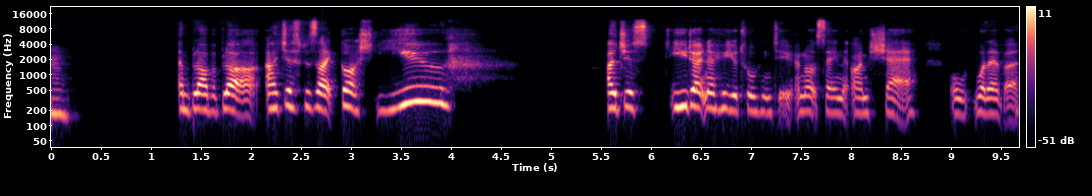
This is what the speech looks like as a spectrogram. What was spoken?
Mm. and blah blah blah. I just was like, gosh, you are just you don't know who you're talking to. I'm not saying that I'm share or whatever,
